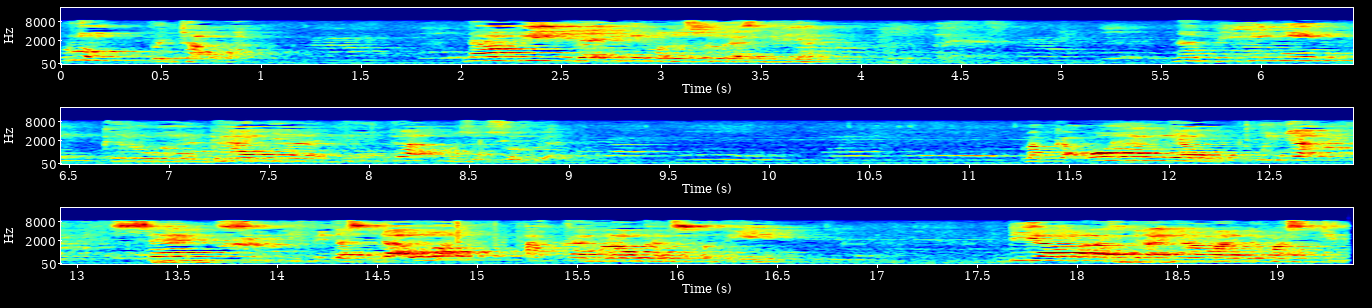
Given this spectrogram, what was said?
ruh berdakwah. Nabi tidak ingin masuk surga sendirian. Nabi ingin keluarganya juga masuk surga. Maka orang yang punya sensitivitas dakwah akan melakukan seperti ini. Dia merasa tidak nyaman ke masjid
